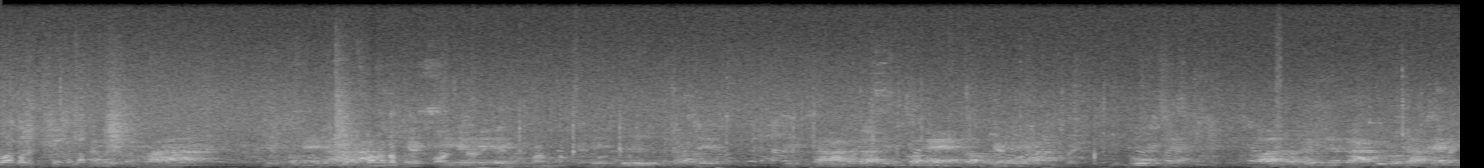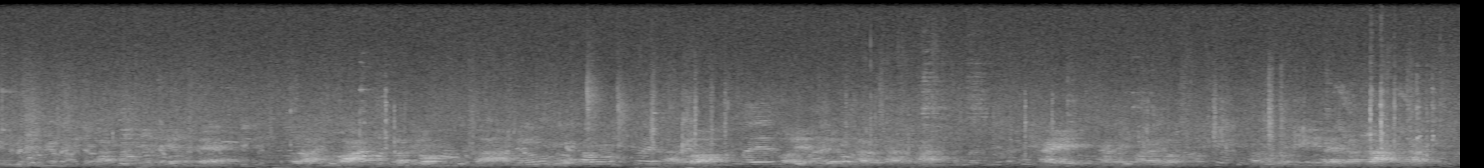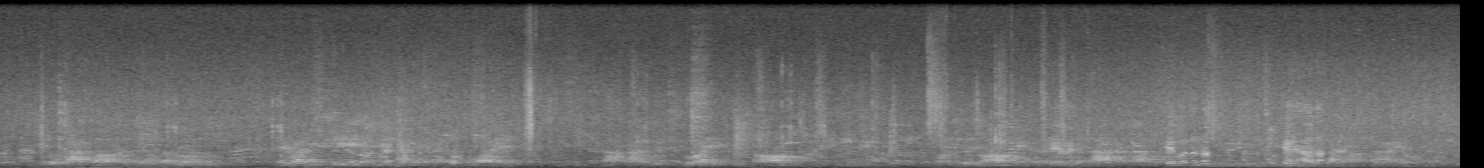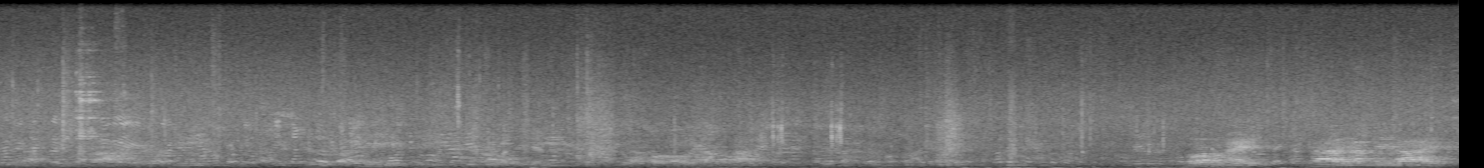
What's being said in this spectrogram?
ร้อนก่อนแล้วถึงแกะแล้วหลับเลยต้องาต้องแกะก่อนที่ยว่านเรื่องการเรวแยนคนน่งหวะลากอมะให้ท่านที่มา kê mình đó kê ha lên Hãy subscribe cho kênh Ghiền Mì Gõ Để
